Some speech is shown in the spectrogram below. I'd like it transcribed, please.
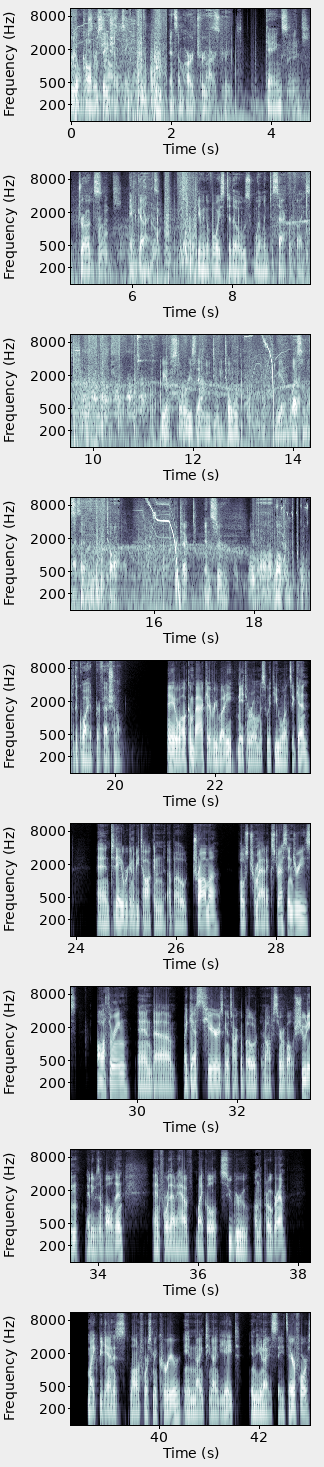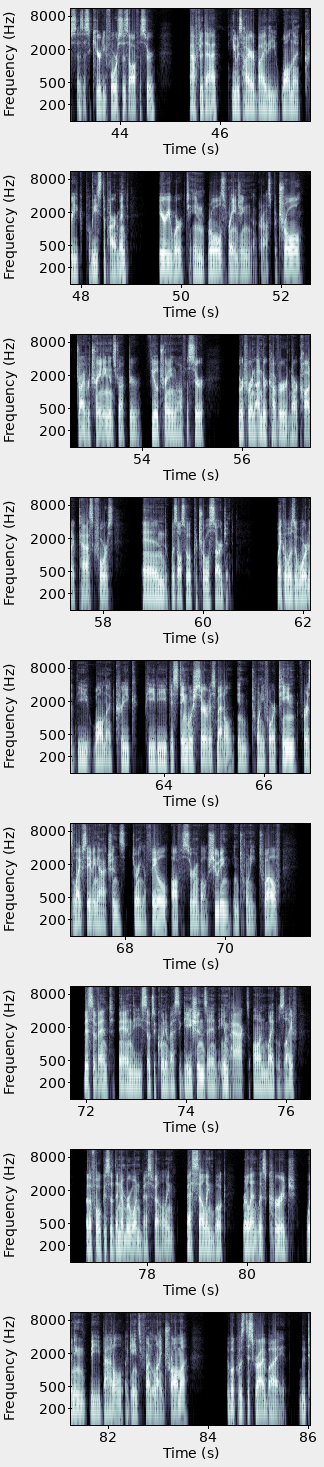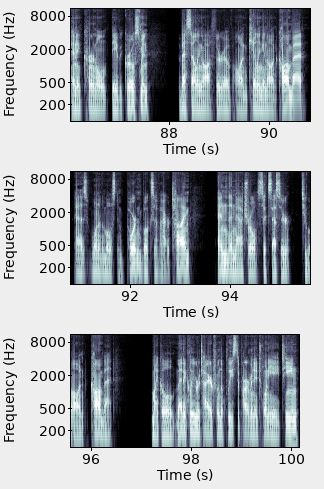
real conversations, and some hard truths. Gangs, drugs, and guns, giving a voice to those willing to sacrifice. We have stories that need to be told, we have lessons that need to be taught. Protect and serve. Welcome to The Quiet Professional. Hey, welcome back, everybody. Nathan Romas with you once again. And today we're going to be talking about trauma, post traumatic stress injuries, authoring. And uh, my guest here is going to talk about an officer involved shooting that he was involved in. And for that, I have Michael Sugrue on the program. Mike began his law enforcement career in 1998 in the United States Air Force as a security forces officer. After that, he was hired by the Walnut Creek Police Department. Here he worked in roles ranging across patrol, driver training instructor, field training officer, worked for an undercover narcotic task force, and was also a patrol sergeant. Michael was awarded the Walnut Creek PD Distinguished Service Medal in 2014 for his life saving actions during a fatal officer involved shooting in 2012. This event and the subsequent investigations and impact on Michael's life are the focus of the number one best-selling, best-selling book, Relentless Courage Winning the Battle Against Frontline Trauma. The book was described by Lieutenant Colonel David Grossman the best selling author of On Killing and On Combat, as one of the most important books of our time, and the natural successor to On Combat. Michael medically retired from the police department in 2018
